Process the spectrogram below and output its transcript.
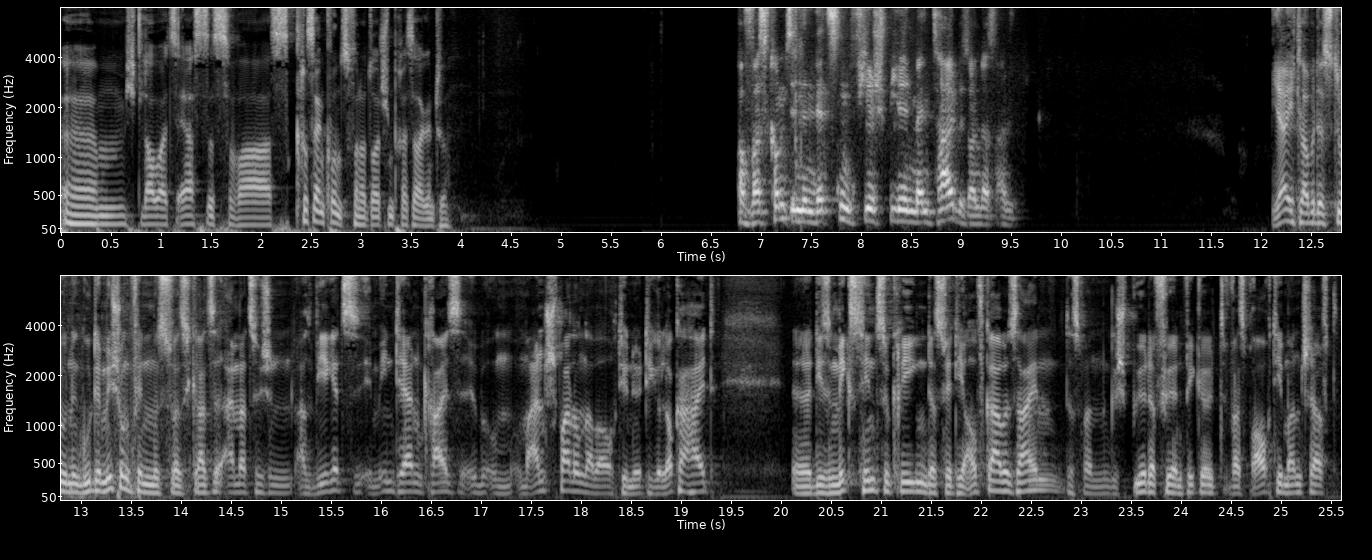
Ähm, ich glaube, als erstes war es Christian Kunz von der Deutschen Presseagentur. Auf was kommt es in den letzten vier Spielen mental besonders an? Ja, ich glaube, dass du eine gute Mischung finden musst, was ich gerade einmal zwischen, also wir jetzt im internen Kreis um, um Anspannung, aber auch die nötige Lockerheit, äh, diesen Mix hinzukriegen, das wird die Aufgabe sein, dass man ein Gespür dafür entwickelt, was braucht die Mannschaft,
